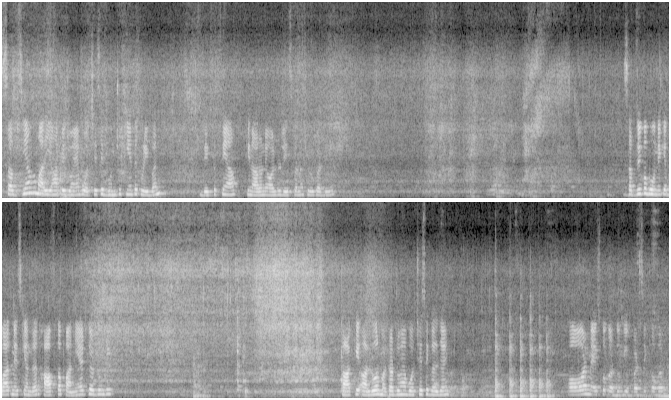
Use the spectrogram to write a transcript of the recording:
सब्ज़ियाँ हमारे यहाँ पे जो हैं वो अच्छे से भुन चुकी हैं तकरीबन। देख सकते हैं आप, किनारों ने ऑयल रिलीज़ करना शुरू कर दिया। सब्ज़ी को भूनने के बाद मैं इसके अंदर हाफ़ कप पानी ऐड कर दूँगी। ताकि आलू और मटर जो हैं वो अच्छे से गल जाएँ। और मैं इसको कर दूँगी ऊपर से कवर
